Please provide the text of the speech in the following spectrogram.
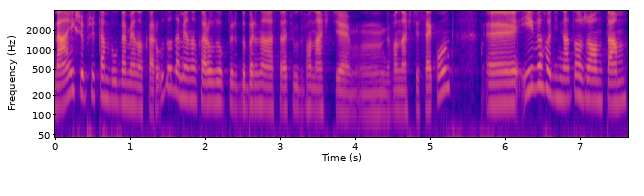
najszybszy tam był Damiano Caruso. Damiano Caruso, który do Bernala stracił 12, 12 mm, sekund e, i wychodzi na to, że on tam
